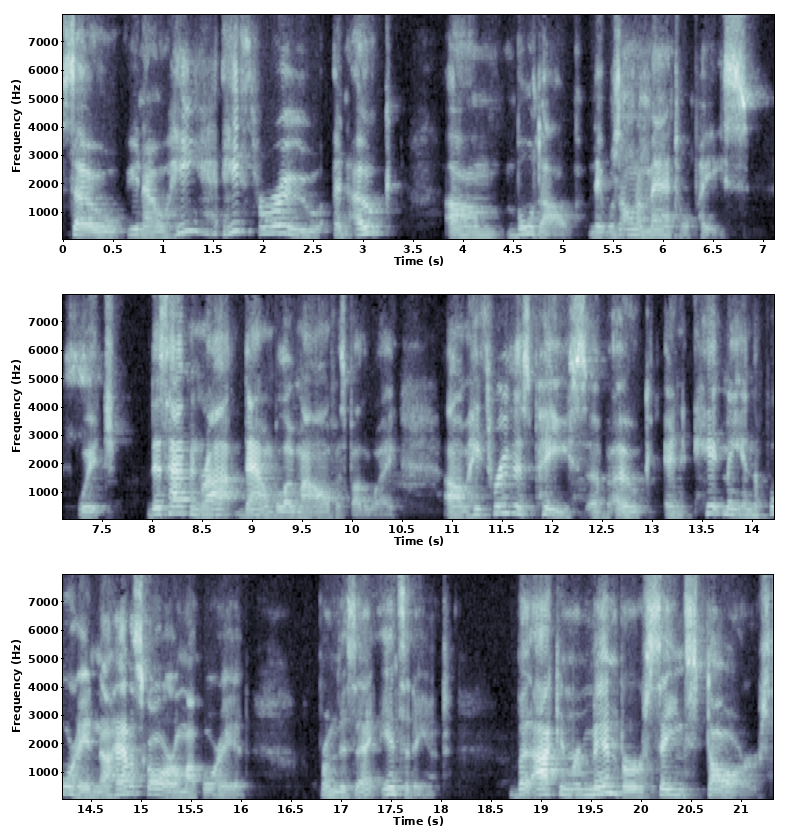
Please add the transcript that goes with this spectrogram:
So, you know, he he threw an oak um, bulldog that was on a mantelpiece, which this happened right down below my office, by the way. Um, he threw this piece of oak and hit me in the forehead, and I have a scar on my forehead from this incident. But I can remember seeing stars.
